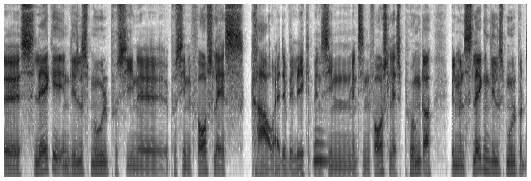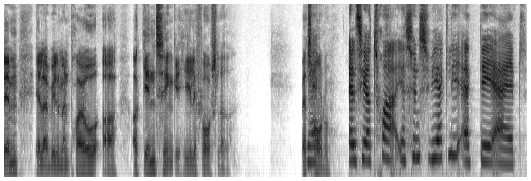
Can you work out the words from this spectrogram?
øh, slække en lille smule på sine, på sine forslagskrav, er det vel ikke, men, mm. sine, men sine forslagspunkter. Vil man slække en lille smule på dem, eller vil man prøve at, at gentænke hele forslaget? Hvad ja. tror du? Altså, jeg tror, jeg synes virkelig, at det er et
